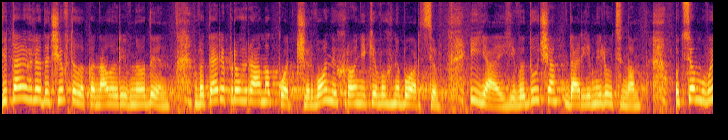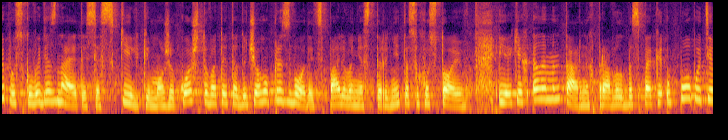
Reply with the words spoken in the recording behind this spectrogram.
Вітаю глядачів телеканалу Рівне 1 В етері програма Код червоний хроніки вогнеборців. І я, її ведуча Дар'я Мілютіна. У цьому випуску ви дізнаєтеся, скільки може коштувати та до чого призводить спалювання стерні та сухостоїв, і яких елементарних правил безпеки у побуті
